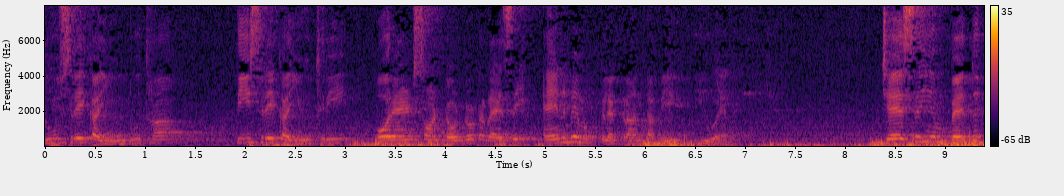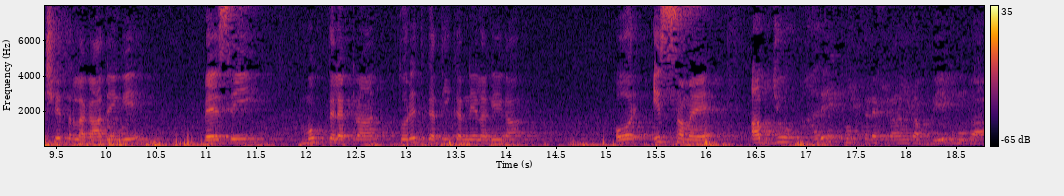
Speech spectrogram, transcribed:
दूसरे का u2 था, तीसरे का U3 और एंड्स ऑन डॉट डॉट और ऐसे ही एनवे मुक्त इलेक्ट्रॉन का वेग UN है। जैसे ही हम वैद्युत क्षेत्र लगा देंगे, वैसे ही मुक्त इलेक्ट्रॉन त्वरित गति करने लगेगा। और इस समय अब जो हर एक मुक्त इलेक्ट्रॉन का वेग होगा,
